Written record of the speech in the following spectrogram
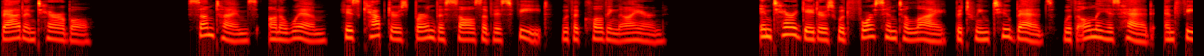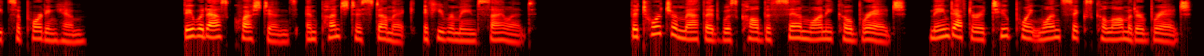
bad and terrible. Sometimes, on a whim, his captors burned the soles of his feet with a clothing iron. Interrogators would force him to lie between two beds with only his head and feet supporting him. They would ask questions and punched his stomach if he remained silent. The torture method was called the San Juanico Bridge, named after a 2.16 kilometer bridge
